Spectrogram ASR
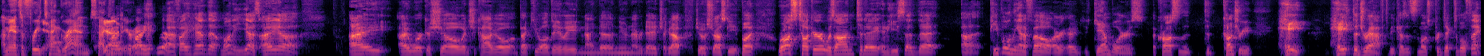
I mean, it's a free Yeah. ten grand If I, technically, if? I, yeah, if I had that money, yes. I uh I I work a show in Chicago, BetQL Daily, nine to noon every day. Check it out, Joe Ostrowski. But Ross Tucker was on today, and he said that uh, people in the NFL are, or gamblers across the, the country hate hate the draft because it's the most predictable thing.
